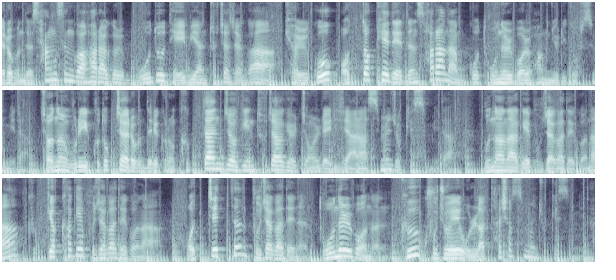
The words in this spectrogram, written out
여러분들 상승과 하락을 모두 대비한 투자자가 결국 어떻게 되든 살아남고 돈을 벌 확률이 높습니다. 저는 우리 구독자 여러분들이 그런 극단적인 투자 결정을 내리지 않았으면 좋겠습니다. 무난하게 부자가 되거나 급격하게 부자가 되거나 어쨌든 부자가 되는 돈을 버는 그 구조에 올라타셨으면 좋겠습니다.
